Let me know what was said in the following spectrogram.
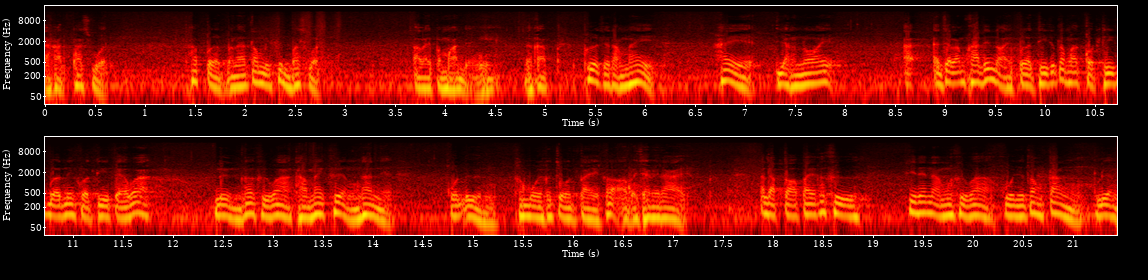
รหัสพาสเวิร์ดถ้าเปิดมาแล้วต้องมีขึ้นพาสเวิร์ดอะไรประมาณอย่างนี้นะครับ เพื่อจะทำให้ให้อย่างน้อย อาจจะรำคาญนิดหน่อยเปิดทีก็ต้องมากดทีเปิดนี่กดทีแต่ว่าหนึ่งก็คือว่าทำให้เครื่องของท่านเนี่ยคนอื่นขโมยขโจรไปก็เอาไปใช้ไม่ได้ อันดับต่อไปก็คือที่แนะนำก็คือว่าควรจะต้องตั้งเรื่อง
